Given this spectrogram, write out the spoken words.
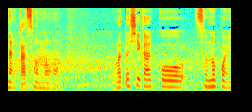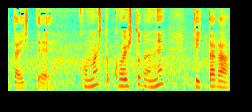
なんかその私がこうその子に対してこの人こういう人だねって言ったら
